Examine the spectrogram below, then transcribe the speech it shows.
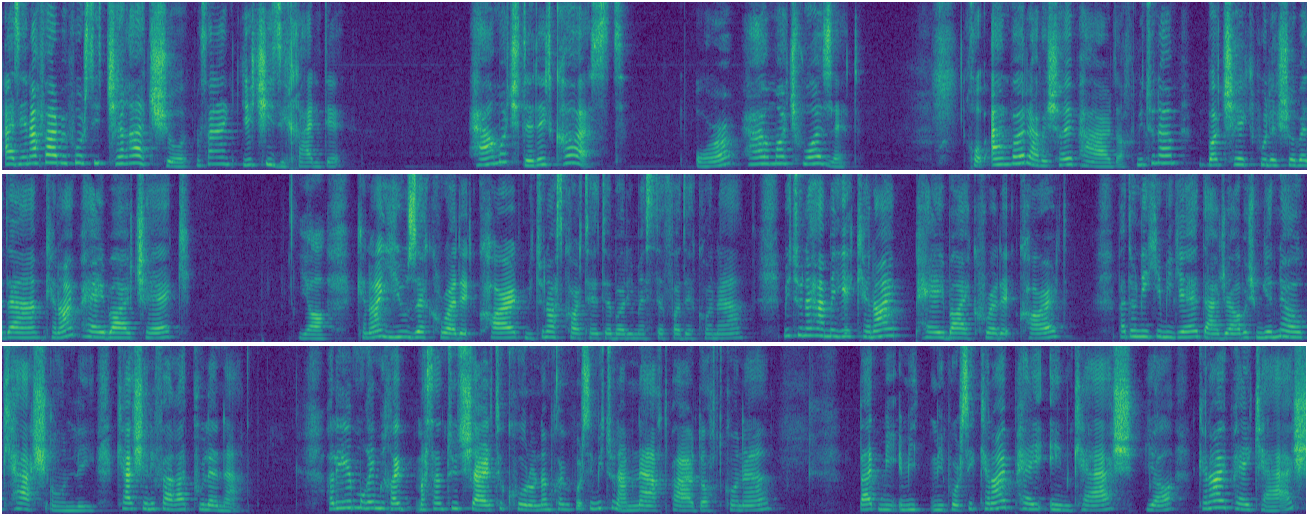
از یه نفر بپرسید چقدر شد مثلا یه چیزی خریده How much did it cost? Or how much was it? خب انواع روش های پرداخت. می‌تونم با چک پولش رو بدم؟ Can I pay by check? یا Can I use a credit card می‌تونم از کارت اعتباریم استفاده کنم می‌تونه هم بگه Can I pay by credit card بعد اون یکی میگه در جوابش میگه No cash only. Cash یعنی فقط پول نقد. حالا یه موقعی می‌خوای مثلا توی شرایط کرونا می‌خوای بپرسی می‌تونم نقد پرداخت کنم؟ بعد می، می، می‌پرسی Can I pay in cash یا Can I pay cash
